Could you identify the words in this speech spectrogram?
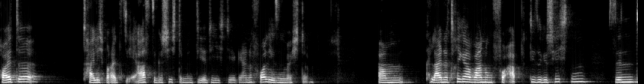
heute teile ich bereits die erste Geschichte mit dir, die ich dir gerne vorlesen möchte. Ähm, kleine Triggerwarnung vorab, diese Geschichten sind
